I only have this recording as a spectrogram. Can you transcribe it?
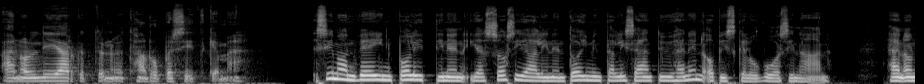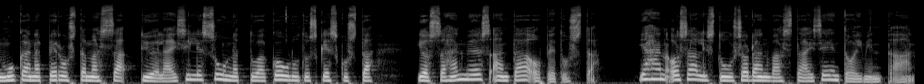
hän oli niin järkyttynyt, että hän rupesi itkemään. Simon Vein poliittinen ja sosiaalinen toiminta lisääntyy hänen opiskeluvuosinaan. Hän on mukana perustamassa työläisille suunnattua koulutuskeskusta, jossa hän myös antaa opetusta, ja hän osallistuu sodan vastaiseen toimintaan.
